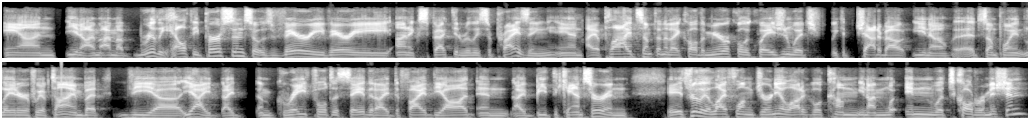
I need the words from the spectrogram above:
and you know I'm I'm a really healthy person, so it was very very unexpected, really surprising. And I applied something that I call the miracle equation, which we could chat about, you know, at some point later if we have time. But the uh, yeah, I, I am grateful to say that I defied the odd and I beat the cancer, and it's really a lifelong journey. A lot of people come, you know, I'm in what's called remission.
